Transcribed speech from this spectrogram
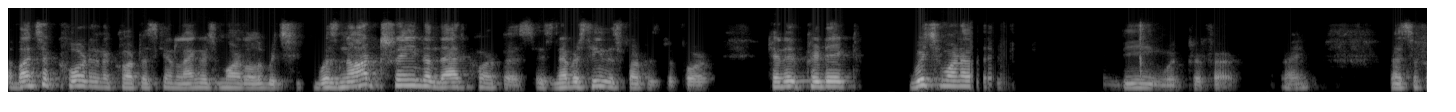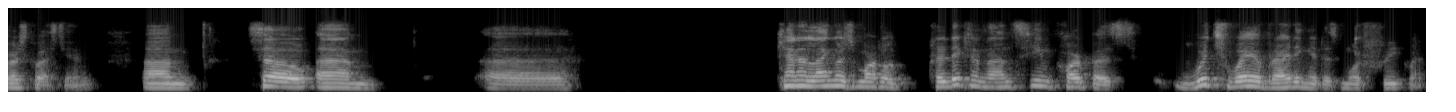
a bunch of code in a corpus. Can a language model, which was not trained on that corpus, has never seen this corpus before, can it predict which one of the being would prefer, right? That's the first question. Um, so um, uh, can a language model predict an unseen corpus? Which way of writing it is more frequent?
